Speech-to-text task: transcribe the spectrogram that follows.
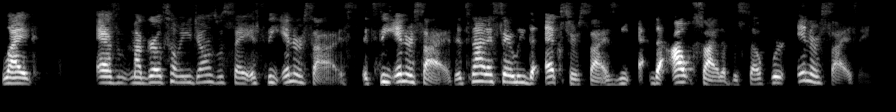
like as my girl Tony Jones would say, it's the inner size. It's the inner size. It's not necessarily the exercise, the the outside of the self. We're inner sizing.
